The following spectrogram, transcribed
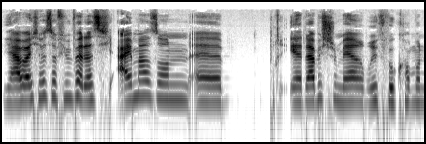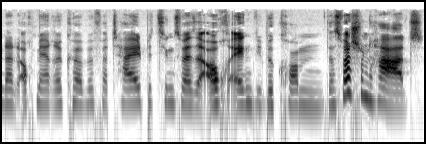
Ja, aber ich weiß auf jeden Fall, dass ich einmal so ein, äh, ja, da habe ich schon mehrere Briefe bekommen und dann auch mehrere Körbe verteilt, beziehungsweise auch irgendwie bekommen. Das war schon hart.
